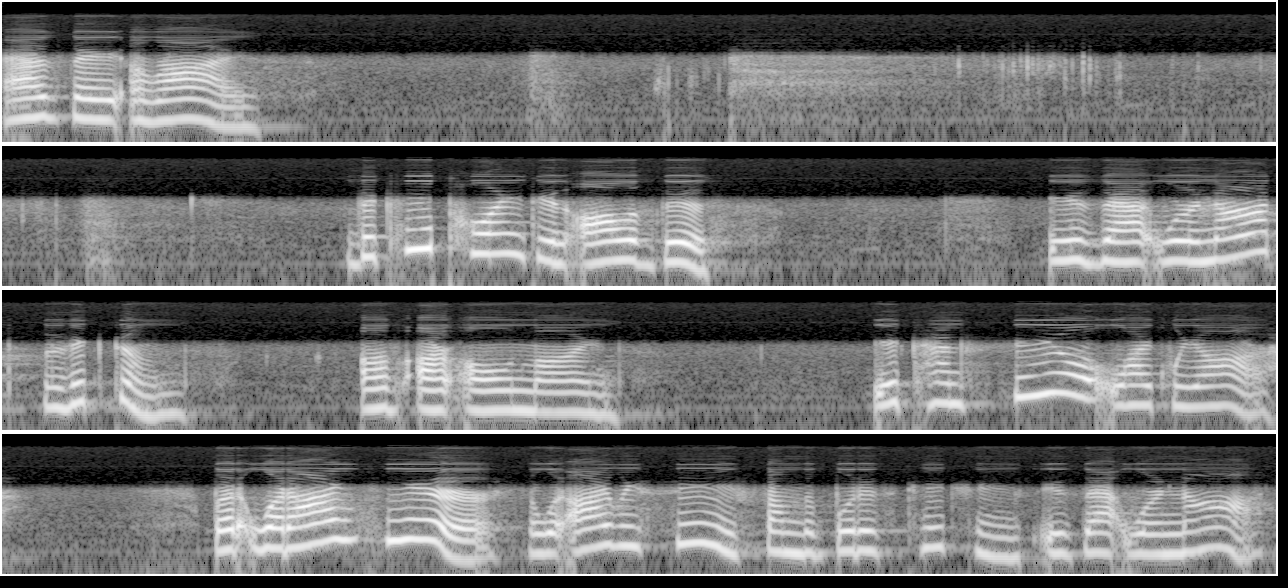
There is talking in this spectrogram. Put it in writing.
as they arise. The key point in all of this is that we're not victims of our own minds. It can feel like we are. But what I hear and what I receive from the Buddha's teachings is that we're not.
